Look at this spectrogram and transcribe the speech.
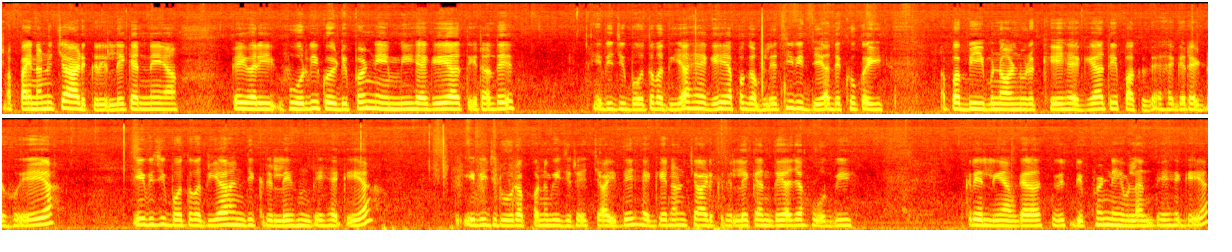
ਆਪਾਂ ਇਹਨਾਂ ਨੂੰ ਝਾੜ ਕਰੇਲੇ ਕਹਿੰਦੇ ਆ। ਕਈ ਵਾਰੀ ਹੋਰ ਵੀ ਕੋਈ ਡਿਫਰੈਂਟ ਨੇਮ ਵੀ ਹੈਗੇ ਆ ਤੇ ਇਹਨਾਂ ਦੇ ਇਹ ਵੀ ਜੀ ਬਹੁਤ ਵਧੀਆ ਹੈਗੇ ਆਪਾਂ ਗਮਲੇ 'ਚ ਹੀ ਬੀਜੇ ਆ। ਦੇਖੋ ਕਈ ਆਪਾਂ ਬੀ ਬਣਾਉਣ ਨੂੰ ਰੱਖੇ ਹੈਗੇ ਆ ਤੇ ਪੱਕ ਗਏ ਹੈਗੇ ਰੈੱਡ ਹੋਏ ਆ। ਇਹ ਵੀ ਜੀ ਬਹੁਤ ਵਧੀਆ ਹਾਂਜੀ ਕਰੇਲੇ ਹੁੰਦੇ ਹੈਗੇ ਆ। ਇਹ ਵੀ ਜ਼ਰੂਰ ਆਪਾਂ ਨੂੰ ਵੀ ਜਿਹੜੇ ਚਾਹੀਦੇ ਹੈਗੇ ਇਹਨਾਂ ਨੂੰ ਝਾੜ ਕਰੇਲੇ ਕਹਿੰਦੇ ਆ ਜਾਂ ਹੋਰ ਵੀ ਕਰੇਲੀਆਂ ਵਗੈਰਾ ਵਿੱਚ ਡਿਫਰੈਂਟ ਨੇਮ ਲੈਂਦੇ ਹੈਗੇ ਆ।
